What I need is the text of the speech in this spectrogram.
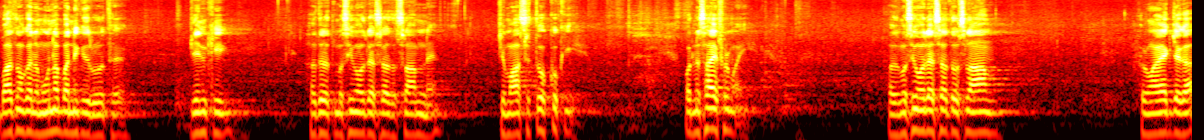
باتوں کا نمونہ بننے کی ضرورت ہے، جن کی حضرت مسیم علیہ السلام نے جماعت سے توقع کی اور نسائے فرمائی۔ حضرت مسیم علیہ السلۃ والسلام فرمایا ایک جگہ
